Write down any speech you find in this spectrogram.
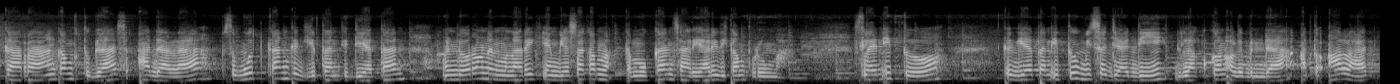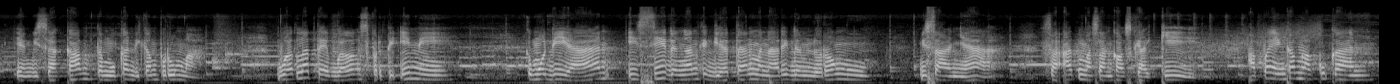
sekarang kamu tugas adalah sebutkan kegiatan-kegiatan mendorong dan menarik yang biasa kamu temukan sehari-hari di kampung rumah. Selain itu, kegiatan itu bisa jadi dilakukan oleh benda atau alat yang bisa kamu temukan di kampung rumah. Buatlah tabel seperti ini. Kemudian, isi dengan kegiatan menarik dan mendorongmu. Misalnya, saat memasang kaos kaki, apa yang kamu lakukan?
